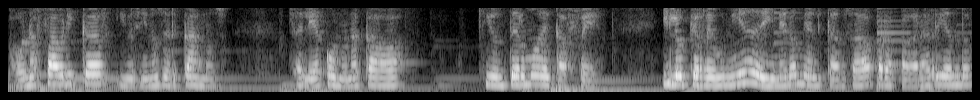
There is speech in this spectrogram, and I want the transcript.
a unas fábricas y vecinos cercanos. Salía con una cava y un termo de café, y lo que reunía de dinero me alcanzaba para pagar arriendo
